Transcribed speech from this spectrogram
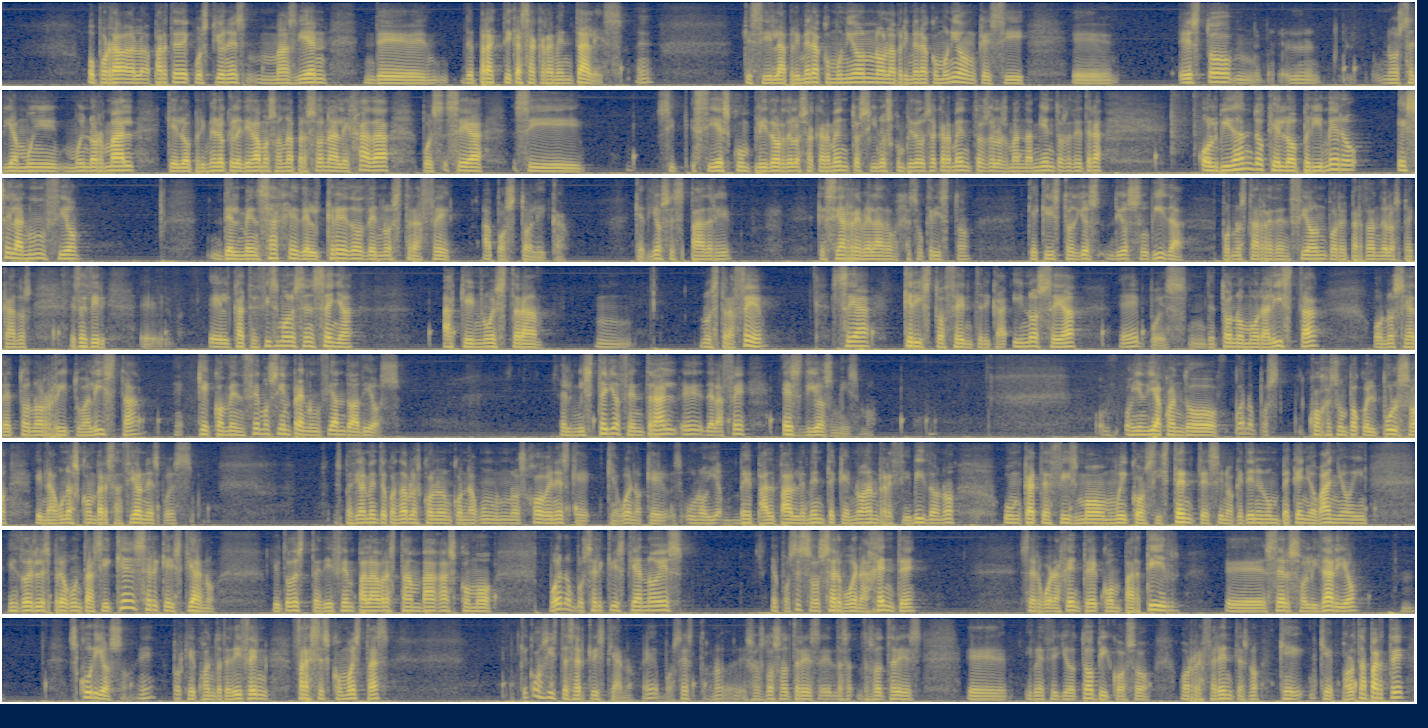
O por la, parte de cuestiones más bien de, prácticas sacramentales. ¿eh? que si la primera comunión o la primera comunión, que si eh, esto mm, no sería muy, muy normal que lo primero que le digamos a una persona alejada, pues sea si, si, es cumplidor de los sacramentos, si no es cumplidor de los sacramentos, de los mandamientos, etcétera, olvidando que lo primero es el anuncio del mensaje del credo de nuestra fe apostólica, que Dios es Padre, que se ha revelado en Jesucristo, que Cristo Dios dio su vida por nuestra redención, por el perdón de los pecados. Es decir, eh, el catecismo nos enseña a que nuestra, mm, nuestra fe sea cristocéntrica y no sea eh, pues de tono moralista o no sea de tono ritualista, que comencemos siempre anunciando a Dios. El misterio central de la fe es Dios mismo. Hoy en día cuando bueno pues coges un poco el pulso en algunas conversaciones pues especialmente cuando hablas con, algunos jóvenes que, que, bueno que uno ve palpablemente que no han recibido no un catecismo muy consistente sino que tienen un pequeño baño y, entonces les preguntas y qué es ser cristiano y entonces te dicen palabras tan vagas como bueno pues ser cristiano es eh, pues eso ser buena gente ser buena gente compartir eh, ser solidario. Es curioso, ¿eh? porque cuando te dicen frases como estas, ¿qué consiste ser cristiano? ¿Eh? Pues esto, ¿no? esos dos o tres, dos, o tres, y a decir yo, tópicos o, referentes, ¿no? Que, por otra parte,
